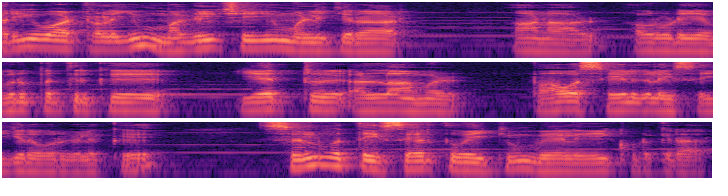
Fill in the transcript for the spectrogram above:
அறிவாற்றலையும் மகிழ்ச்சியையும் அளிக்கிறார். ஆனால் அவருடைய விருப்பத்திற்கு ஏற்று அல்லாமல் பாவ செயல்களை செய்கிறவர்களுக்கு செல்வத்தை சேர்த்து வைக்கும் வேலையை கொடுக்கிறார்.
